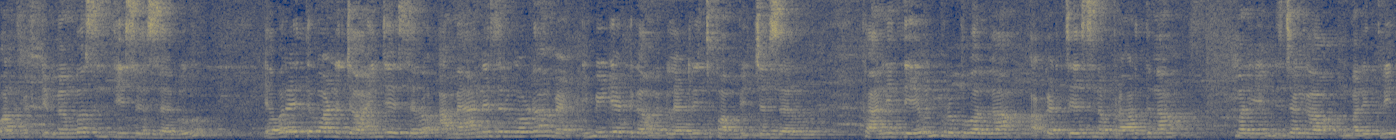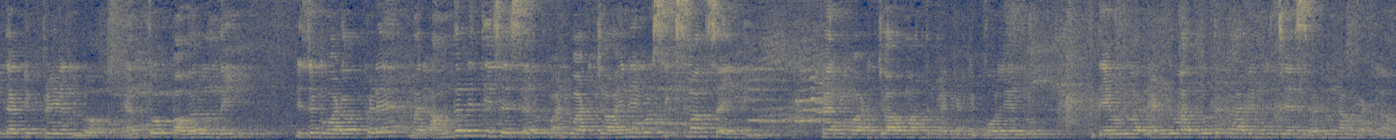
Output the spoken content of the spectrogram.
వన్ ఫిఫ్టీ మెంబర్స్ని తీసేశారు. ఎవరైతే వాడిని జాయిన్ చేశారో ఆ మేనేజర్ కూడా ఇమీడియట్గా ఆమెకు లెటర్ ఇచ్చి పంపించేశారు. కానీ దేవుని కృప వల్ల అక్కడ చేసిన ప్రార్థన మరి నిజంగా మరి త్రీ థర్టీ ప్రేయర్లో ఎంతో పవర్ ఉంది. నిజంగా వాడు ఒక్కడే మరి అందరినీ తీసేశారు. కానీ వాడు జాయిన్ అయ్యి కూడా సిక్స్ మంత్స్ అయింది. కానీ వాడు జాబ్ మాత్రం ఎక్కడికి పోలేదు. దేవుడు ఆ రెండు అద్భుత కార్యములు చేశాడు నా పట్ల.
